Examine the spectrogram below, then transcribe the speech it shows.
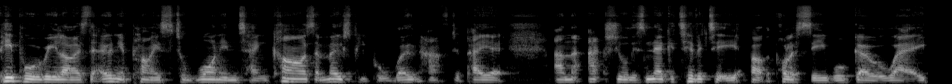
people will realize that only applies to one in 10 cars and most people won't have to pay it and that actually all this negativity about the policy will go away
